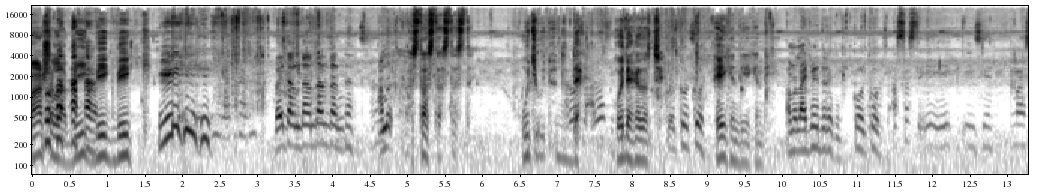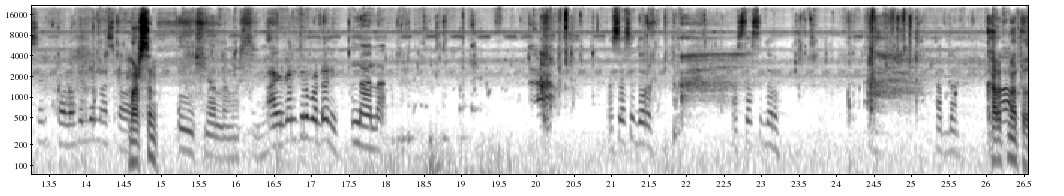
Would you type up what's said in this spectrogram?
মাশাআল্লাহ বিগ বিগ বিগ। ভাই দাঁড়ান দাঁড়ান দাঁড়ান দাঁড়ান দাঁড়ান। আমরা আস্তে আস্তে আস্তে আস্তে। ওই যে ওই দেখ ওই দেখা যাচ্ছে। কই কই এইখান দিয়ে এইখান দিয়ে। আমরা লাইট মেরে ধরে কই কই? আস্তে আস্তে এই যে মাছের ফলো করলে মাছ পাওয়া মারছেন? ইনশাআল্লাহ মারছি। আগের কান তোর বড় নি? না না। আস্তে আস্তে ধরো। আস্তে আস্তে ধরো। সাবধান। খারাপ না তো?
